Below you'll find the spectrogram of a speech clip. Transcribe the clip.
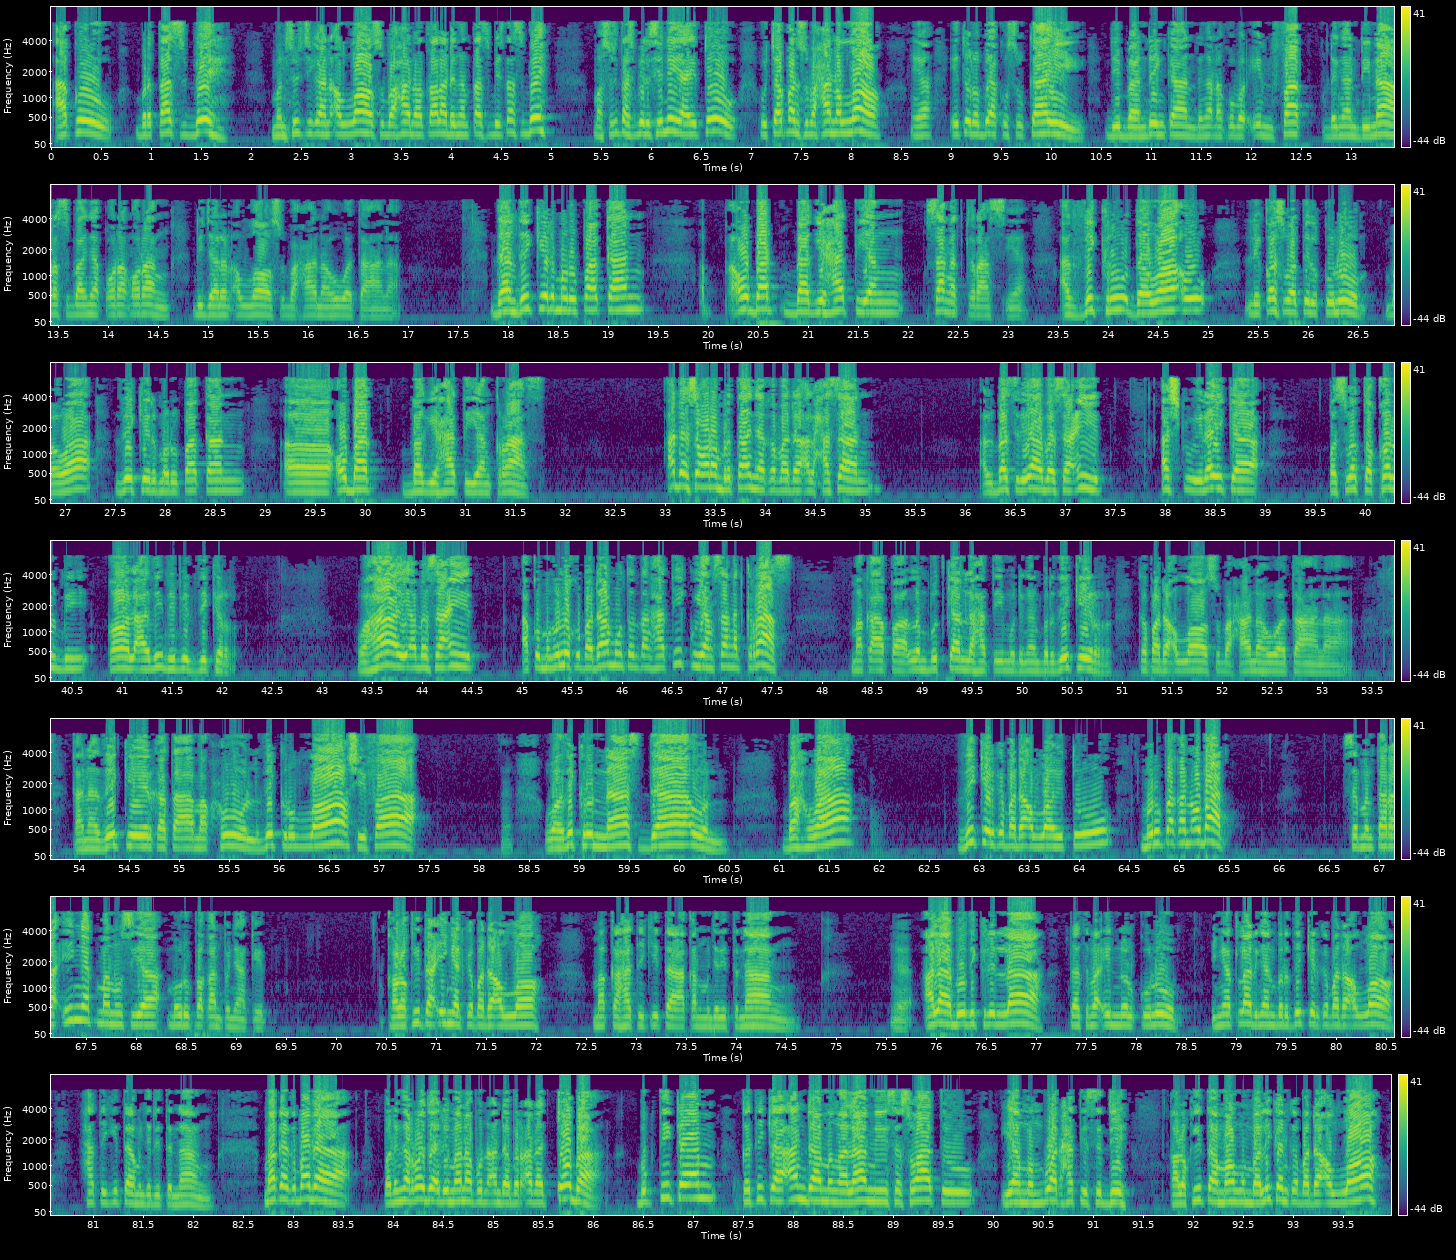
Aku bertasbih mensucikan Allah Subhanahu wa taala dengan tasbih-tasbih. Maksudnya tasbih di sini yaitu ucapan subhanallah ya, itu lebih aku sukai dibandingkan dengan aku berinfak dengan dinar sebanyak orang-orang di jalan Allah Subhanahu wa taala. Dan zikir merupakan obat bagi hati yang sangat keras ya. Az-zikru dawa'u liqaswatil qulub bahwa zikir merupakan uh, obat bagi hati yang keras. Ada seorang bertanya kepada Al Hasan Al Basri ya Aba Sa'id, ashku ilaika qaswata qalbi qala adhibi bidzikr. Wahai Aba Sa'id, aku mengeluh kepadamu tentang hatiku yang sangat keras. Maka apa? Lembutkanlah hatimu dengan berzikir kepada Allah Subhanahu wa taala. Karena zikir kata makhul, zikrullah syifa. Wa zikrun nas daun. Bahwa zikir kepada Allah itu merupakan obat. Sementara ingat manusia merupakan penyakit. Kalau kita ingat kepada Allah, maka hati kita akan menjadi tenang. Ya. Ala bidzikrillah tatma'innul qulub. Ingatlah dengan berzikir kepada Allah, hati kita menjadi tenang. Maka kepada Pendengar rojak di mana pun Anda berada, coba buktikan ketika Anda mengalami sesuatu yang membuat hati sedih. Kalau kita mau kembalikan kepada Allah,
